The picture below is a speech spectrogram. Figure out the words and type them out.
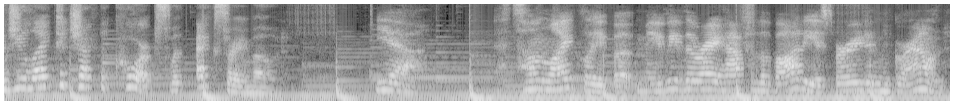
Would you like to check the corpse with X-ray mode? Yeah. It's unlikely, but maybe the right half of the body is buried in the ground.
